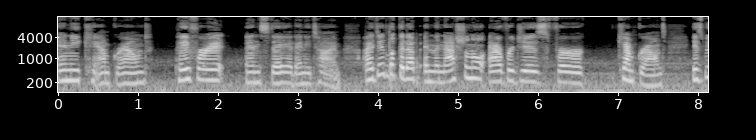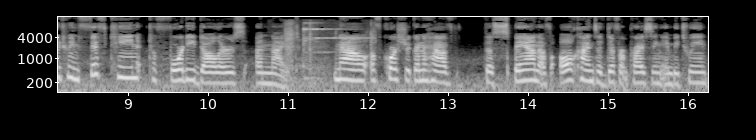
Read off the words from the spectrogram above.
any campground, pay for it, and stay at any time. I did look it up and the national averages for campgrounds is between 15 to $40 a night. Now, of course, you're gonna have the span of all kinds of different pricing in between.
